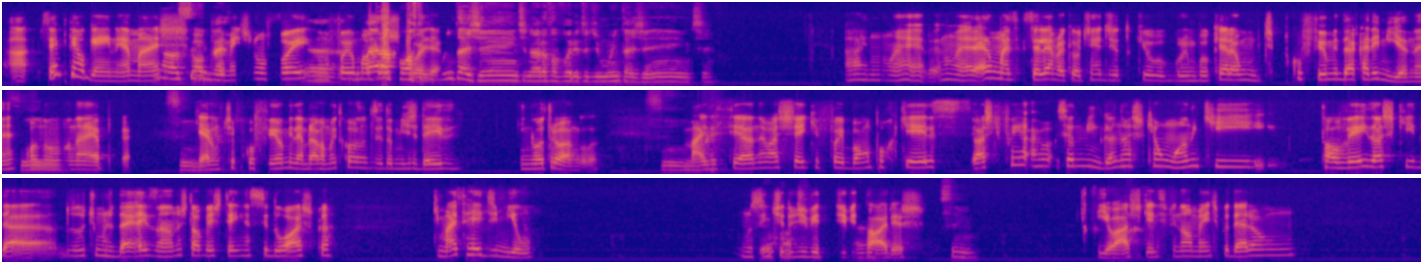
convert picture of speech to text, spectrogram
Ah, sempre tem alguém, né? Mas não, sim, obviamente mas, não foi, é, não foi uma não era boa escolha. De muita gente, não era o favorito de muita gente. Ai, não era, não era. era mas você lembra que eu tinha dito que o Green Book era um típico filme da academia, né? Quando, na época. Sim. Que era um típico filme, lembrava muito do Miss Daisy em outro ângulo. Sim. Mas esse ano eu achei que foi bom porque eles. Eu acho que foi. Se eu não me engano, eu acho que é um ano que talvez, acho que da, dos últimos 10 anos, talvez tenha sido o Oscar que mais redimiu. No sentido de, vi de vitórias. É, sim. E eu acho que eles finalmente puderam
